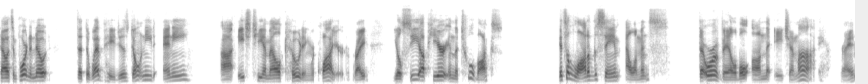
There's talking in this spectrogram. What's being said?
Now it's important to note that the web pages don't need any uh, HTML coding required, right? You'll see up here in the toolbox, it's a lot of the same elements that were available on the HMI, right?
